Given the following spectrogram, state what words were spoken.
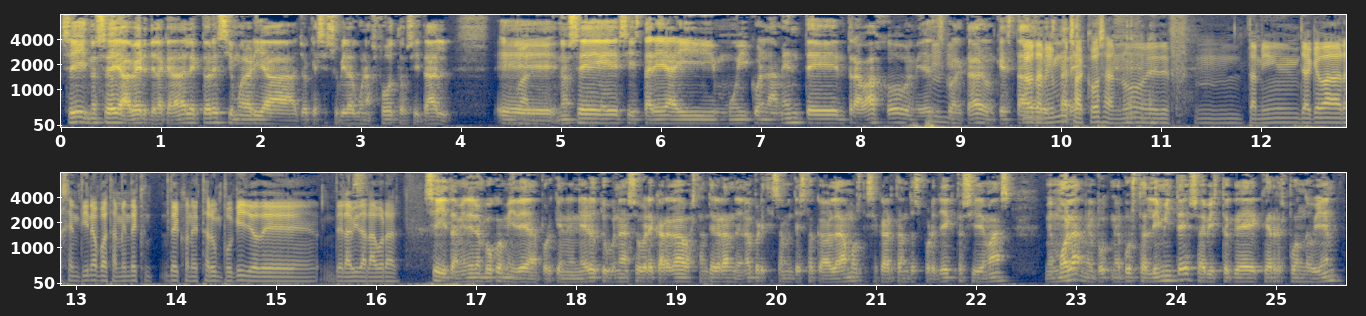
Sí, no sé, a ver, de la cadena de lectores sí molaría, yo que sé, subir algunas fotos y tal. Eh, no sé si estaré ahí muy con la mente en trabajo, me voy a desconectar, aunque está. Claro, también muchas cosas, ¿no? Eh, mm, también, ya que va a Argentina, pues también desconectar un poquillo de, la vida laboral. Sí, también era un poco mi idea, porque en enero tuve una sobrecarga bastante grande, ¿no? Precisamente esto que hablábamos, de sacar tantos proyectos y demás. Me mola, me, he puesto al límite, o sea, he visto que, respondo bien,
